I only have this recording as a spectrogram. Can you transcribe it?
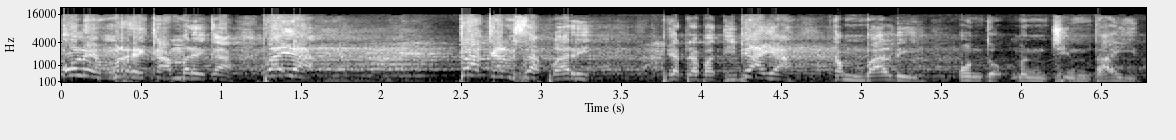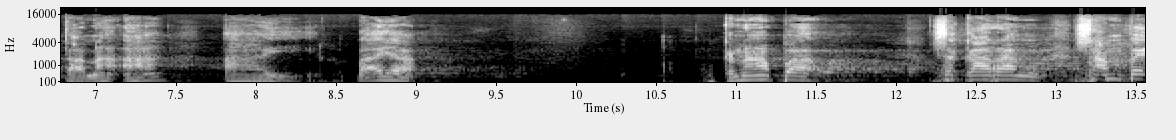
oleh mereka-mereka bayar bahkan setiap hari dia dapat hidayah kembali untuk mencintai tanah air bayar Kenapa? Sekarang sampai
